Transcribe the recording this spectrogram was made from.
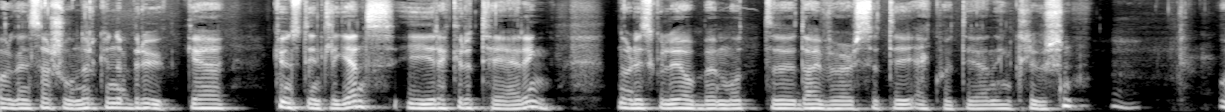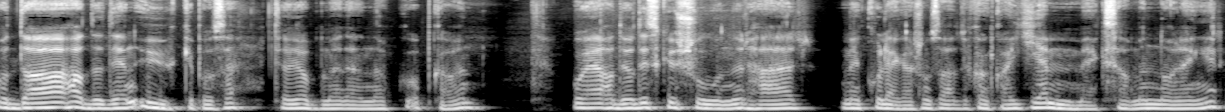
organisasjoner kunne bruke kunstig intelligens i rekruttering når de skulle jobbe mot eh, diversity, equity and inclusion. Mm. Og da hadde de en uke på seg til å jobbe med den oppgaven. Og jeg hadde jo diskusjoner her med kollegaer som sa at du kan ikke ha hjemmeeksamen nå lenger,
